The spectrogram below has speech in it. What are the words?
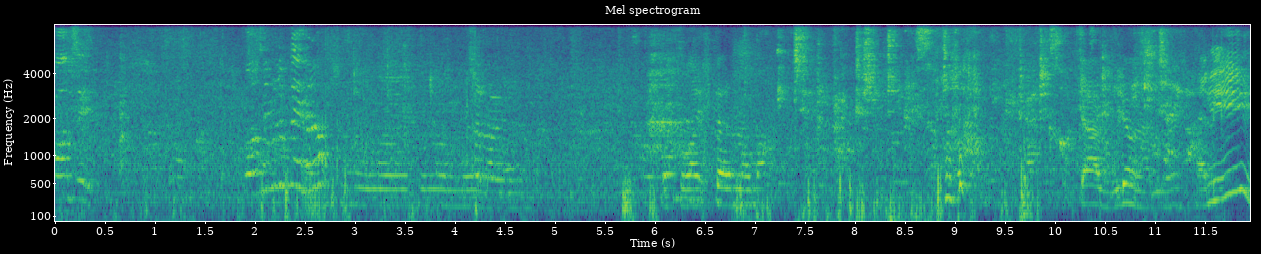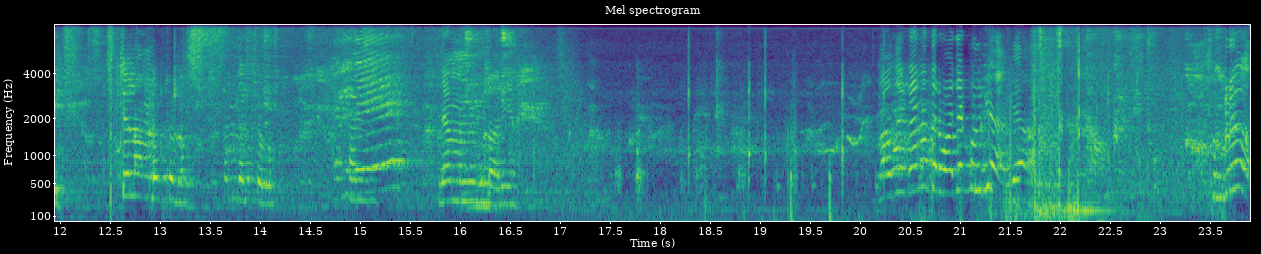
कौन सी कौन सी देख रहे हो क्या वीडियो है अली चलो अंदर चलो अंदर चलो। मैं मम्मी बुला रही है नादिर का ना दरवाज़ा खोल के आ गया। सुन रहे हो?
